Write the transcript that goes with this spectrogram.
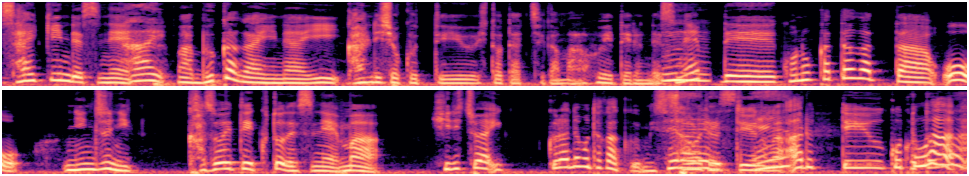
最近ですね、はいまあ部下がいない管理職っていう人たちがまあ増えてるんですね。うんで、この方々を人数に数えていくとですね、まあ、比率はいくらでも高く見せられるっていうのがあるっていうことは、ことは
